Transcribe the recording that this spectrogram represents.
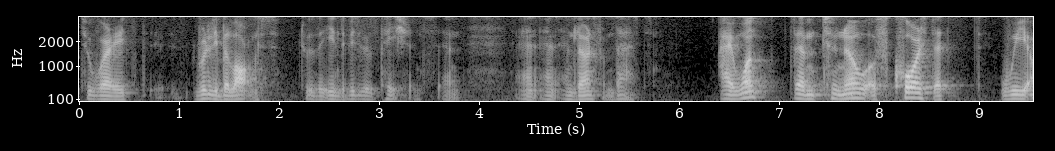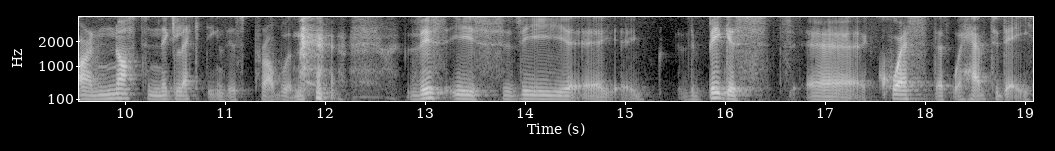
to where it really belongs, to the individual patients, and, and, and, and learn from that. I want them to know, of course, that we are not neglecting this problem. this is the, uh, the biggest uh, quest that we have today.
